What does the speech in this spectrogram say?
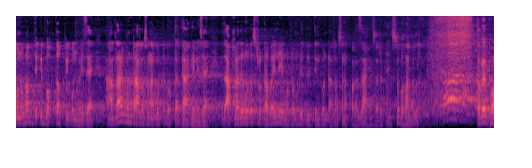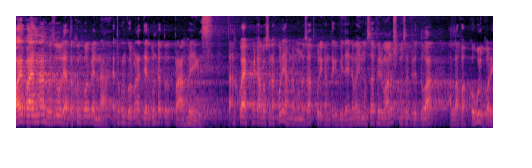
মনোভাব দেখে বক্তাও কৃপণ হয়ে যায়। আধা ঘণ্টা আলোচনা করতে বক্তার গা ঘেমে যায়। কিন্তু আপনাদের মতো শ্রোতা পাইলে মোটামুটি দুই তিন ঘণ্টা আলোচনা করা যায়, যতক্ষণ সুবাহ তবে ভয় পায় না, হুজুর, এতক্ষণ করবেন না, এতক্ষণ করবেন না, দেড় ঘণ্টা তো পার হয়ে গেছে। তার কয়েক মিনিট আলোচনা করি আমরা মনোজাত করি এখান থেকে বিদায় নেব। আমি মুসাফির মানুষ, মুসাফিরের দোয়া আল্লাহ পাক কবুল করে।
